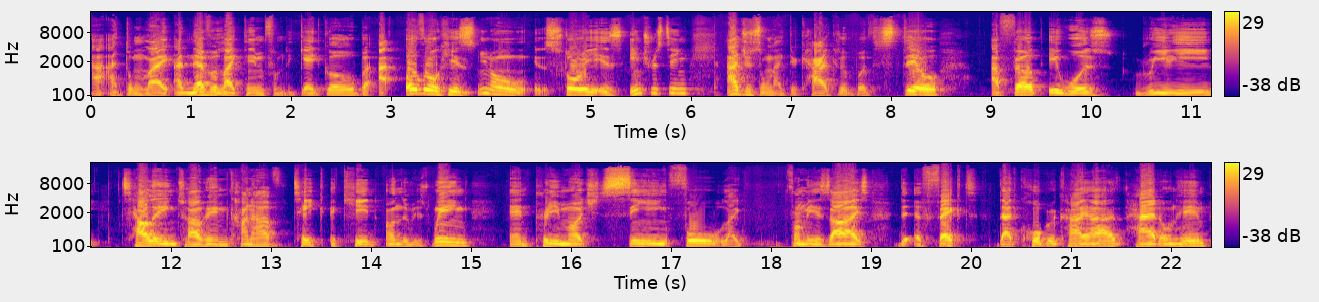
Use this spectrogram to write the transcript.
I, I don't like. I never liked him from the get go. But I, although his you know story is interesting, I just don't like the character. But still, I felt it was really telling to have him kind of take a kid under his wing and pretty much seeing full like from his eyes the effect that Cobra Kai had, had on him.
